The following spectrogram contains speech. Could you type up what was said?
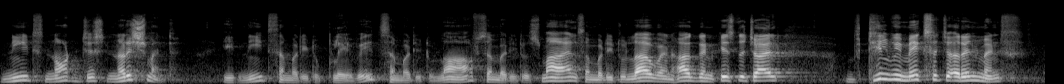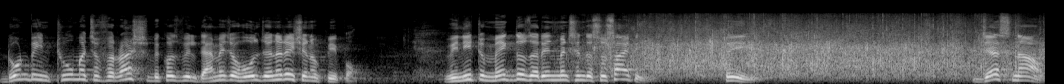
needs not just nourishment, it needs somebody to play with, somebody to laugh, somebody to smile, somebody to love and hug and kiss the child. Till we make such arrangements, don't be in too much of a rush because we'll damage a whole generation of people. We need to make those arrangements in the society. See, just now,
